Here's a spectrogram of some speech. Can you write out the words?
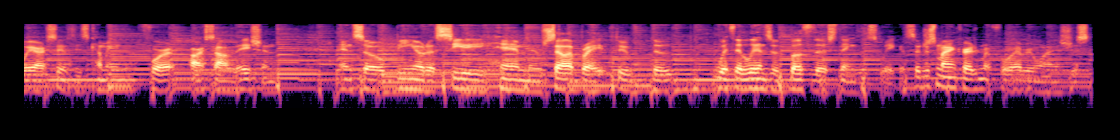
away our sins, he's coming for our salvation. And so being able to see him and celebrate through the with the lens of both of those things this week. And so just my encouragement for everyone is just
